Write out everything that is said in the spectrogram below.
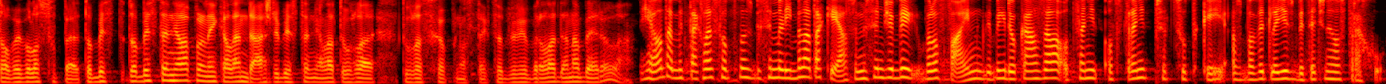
To by bylo super. To, byste, to byste měla plný kalendář, kdybyste měla tuhle, tuhle schopnost. Tak co by vybrala Dana Bérová? Jo, tak by, takhle schopnost by se mi líbila taky. Já si myslím, že by bylo fajn, kdybych dokázala ocenit, odstranit předsudky a zbavit lidi zbytečného strachu.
